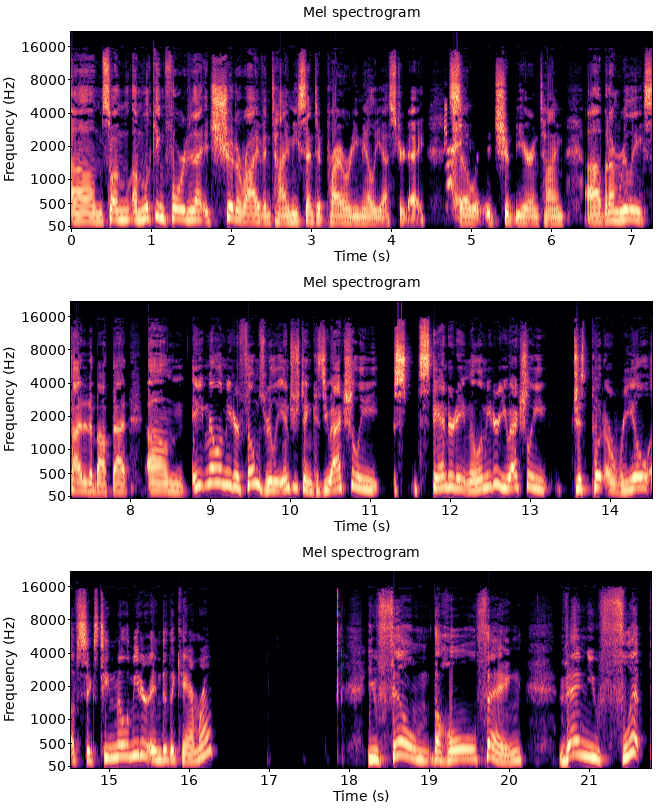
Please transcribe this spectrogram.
Um, so I'm I'm looking forward to that. It should arrive in time. He sent it priority mail yesterday, Good. so it should be here in time. Uh, but I'm really excited about that. Um, eight millimeter film is really interesting because you actually standard eight millimeter. You actually just put a reel of 16 millimeter into the camera. You film the whole thing, then you flip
